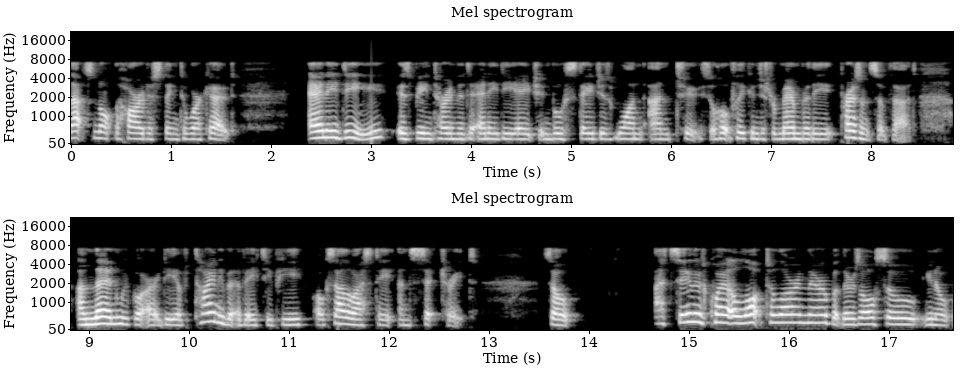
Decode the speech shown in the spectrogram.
That's not the hardest thing to work out. NAD is being turned into NADH in both stages one and two. So hopefully you can just remember the presence of that. And then we've got our idea of tiny bit of ATP, oxaloacetate and citrate. So I'd say there's quite a lot to learn there, but there's also, you know,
